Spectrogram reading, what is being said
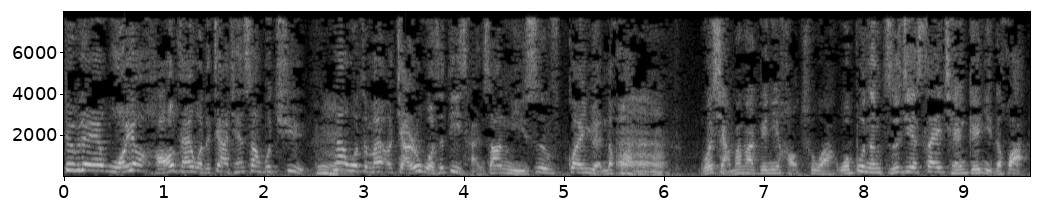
对不对？我要豪宅，我的价钱上不去，嗯那我怎么？假如我是地产商，你是官员的话，嗯嗯嗯我想办法给你好处啊，我不能直接塞钱给你的话，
